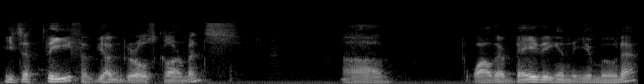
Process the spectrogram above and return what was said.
He's a thief of young girls' garments uh, while they're bathing in the Yamuna.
